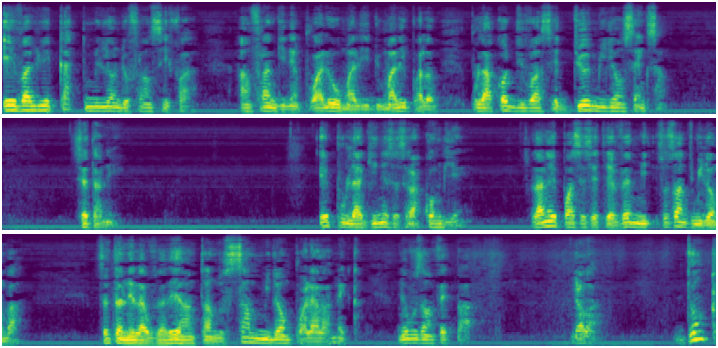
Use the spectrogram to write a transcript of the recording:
Évaluer 4 millions de francs CFA en francs guinéens pour aller au Mali. Du Mali pour, pour la Côte d'Ivoire, c'est 2 millions 500 cette année. Et pour la Guinée, ce sera combien? L'année passée, c'était 60 millions bas. Cette année-là, vous allez entendre 100 millions pour aller à la Mecque. Ne vous en faites pas. Voilà. Donc,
